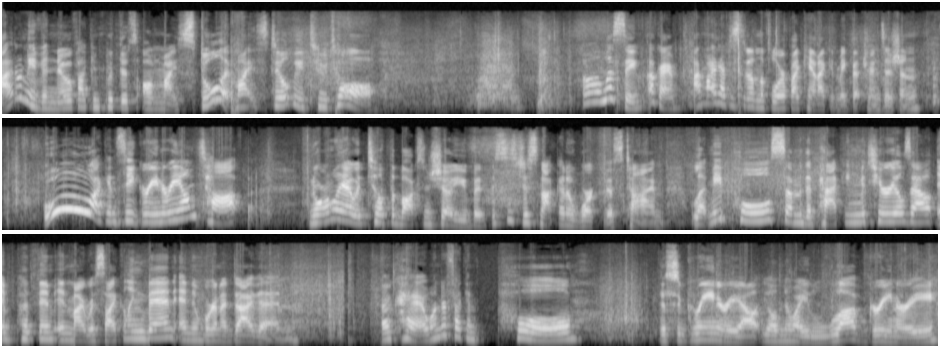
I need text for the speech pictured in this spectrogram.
I don't even know if I can put this on my stool. It might still be too tall. Uh, let's see. Okay, I might have to sit on the floor. If I can, I can make that transition. Ooh, I can see greenery on top. Normally I would tilt the box and show you, but this is just not gonna work this time. Let me pull some of the packing materials out and put them in my recycling bin, and then we're gonna dive in. Okay, I wonder if I can pull this greenery out. Y'all know I love greenery.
